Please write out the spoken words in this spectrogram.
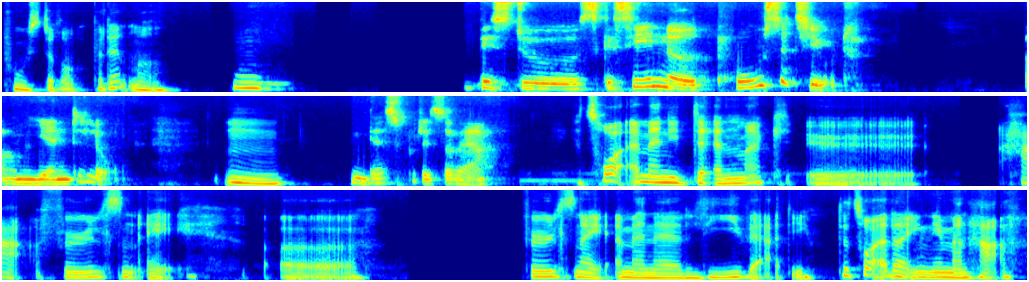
pusterum på den måde. Mm. Hvis du skal sige noget positivt om janteloven, mm. hvad skulle det så være? Jeg tror, at man i Danmark øh, har følelsen af, og følelsen af, at man er ligeværdig. Det tror jeg da egentlig, man har.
